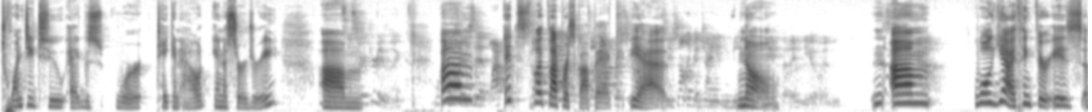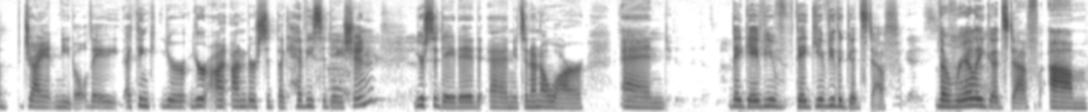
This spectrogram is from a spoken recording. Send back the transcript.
22 eggs were taken out in a surgery. Um um it's like laparoscopic yeah. no. N- Um. Well, yeah, I think there is a giant needle. They, I think you're you're under like heavy sedation. You're sedated, and it's in an OR, and they gave you they give you the good stuff, the really good stuff, um,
